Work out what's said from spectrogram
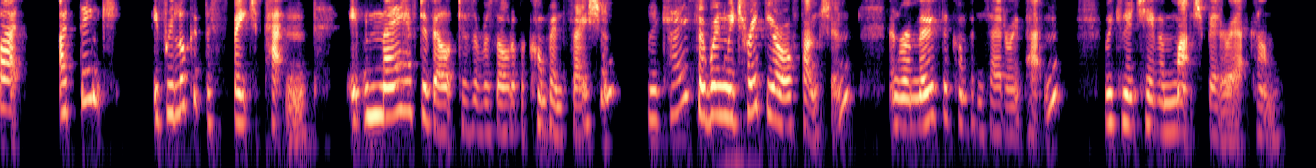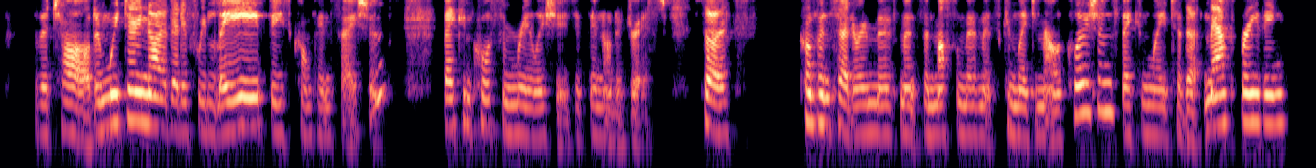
But I think if we look at the speech pattern, it may have developed as a result of a compensation. Okay, so when we treat the oral function and remove the compensatory pattern, we can achieve a much better outcome for the child. And we do know that if we leave these compensations, they can cause some real issues if they're not addressed. So, compensatory movements and muscle movements can lead to malocclusions, they can lead to that mouth breathing,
